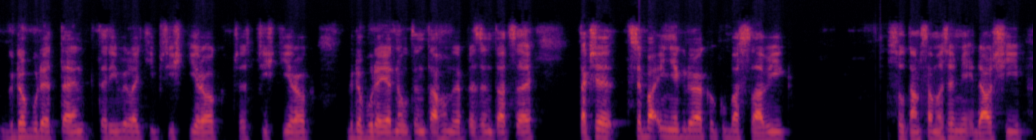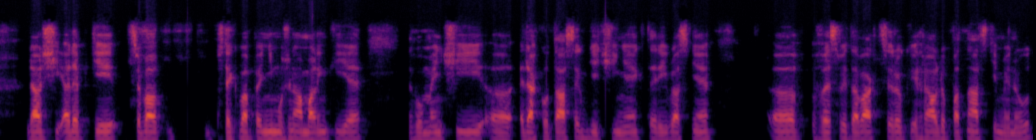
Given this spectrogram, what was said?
kdo bude ten, který vyletí příští rok, přes příští rok, kdo bude jednou ten tahon reprezentace. Takže třeba i někdo jako Kuba Slavík, jsou tam samozřejmě i další, další adepti, třeba překvapení možná malinký je, nebo menší uh, Eda Kotásek v Děčíně, který vlastně uh, ve Svitavách tři roky hrál do 15 minut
